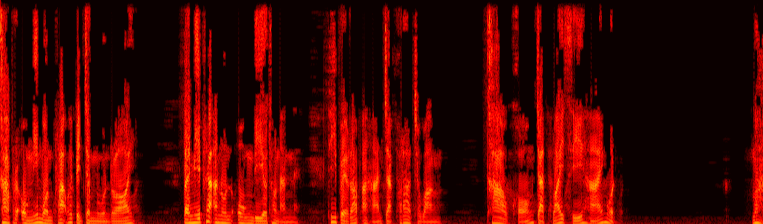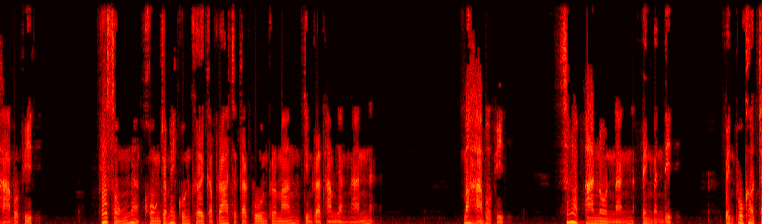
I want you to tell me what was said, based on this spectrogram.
ข้าพระองค์นิมนต์พระไว้เป็นจำนวนร้อย แต่มีพระอานนท์องค์เดียวเท่านั้นน่ะที่ไปรับอาหารจากพระราชวัง ข้าวของจัดไว้สีหายหมด มหาบพิษพระสงฆ์น่ะคงจะไม่คุ้นเคยกับราชตระกูลกระมังจึงกระทำอย่างนั้นน่ะ มหาบพิษสำหรับอานนท์นั้นเป็นบัณฑิต เป็นผู้เข้าใจ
